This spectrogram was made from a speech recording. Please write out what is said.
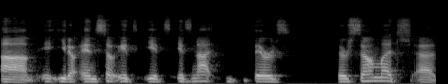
um, it, you know, and so it's it's it's not there's there's so much uh,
